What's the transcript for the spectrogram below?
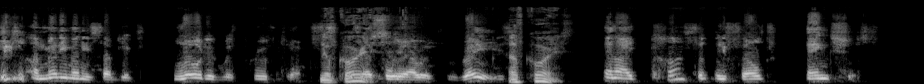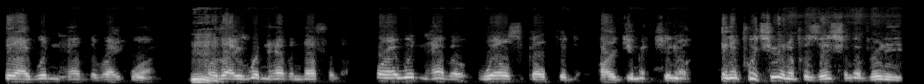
on many, many subjects, loaded with proof texts. Of course. That's the way I was raised. Of course. And I constantly felt anxious that I wouldn't have the right one, Mm. or that I wouldn't have enough of them, or I wouldn't have a well sculpted argument, you know. And it puts you in a position of really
